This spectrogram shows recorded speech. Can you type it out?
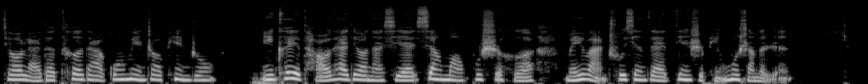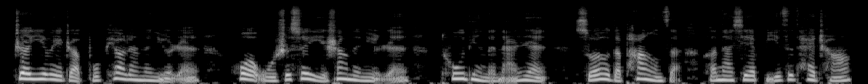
交来的特大光面照片中，你可以淘汰掉那些相貌不适合每晚出现在电视屏幕上的人。这意味着不漂亮的女人。或五十岁以上的女人、秃顶的男人、所有的胖子和那些鼻子太长、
